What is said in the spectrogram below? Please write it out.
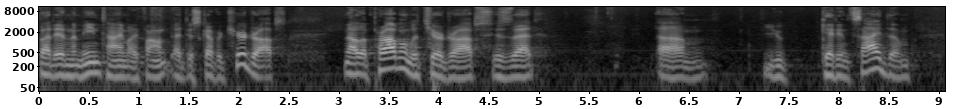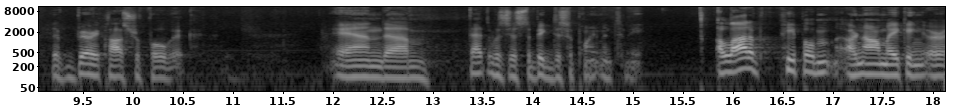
but in the meantime, I found, I discovered teardrops. Now the problem with teardrops is that um, you get inside them, they're very claustrophobic. And um, that was just a big disappointment to me. A lot of people are now making, or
